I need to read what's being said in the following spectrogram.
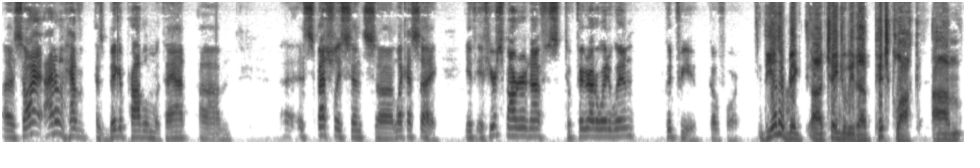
Uh, so I, I, don't have as big a problem with that, um, especially since, uh, like I say, if, if you're smarter enough to figure out a way to win, good for you. Go for it. The other big uh, change will be the pitch clock. Um,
